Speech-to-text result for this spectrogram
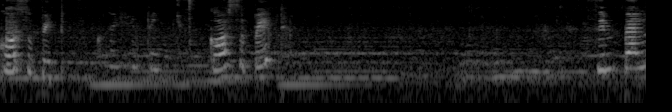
ಕೋಸ್ ಉಪ್ಪಿಟ್ಟು ಖುಷಿ ಬಿಟ್ಟು ಕೋಸ್ ಉಪ್ಪಿಟ್ಟು ಸಿಂಪಲ್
